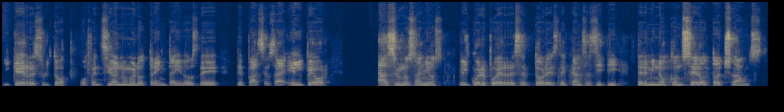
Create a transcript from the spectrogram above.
¿Y qué resultó? Ofensiva número 32 de, de pase. O sea, el peor. Hace unos años, el cuerpo de receptores de Kansas City terminó con cero touchdowns.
